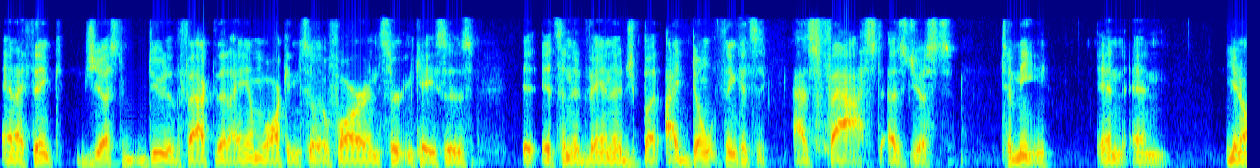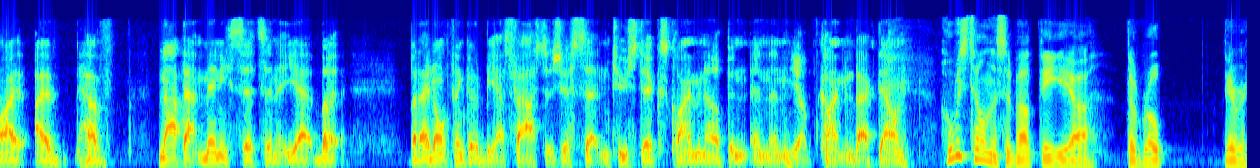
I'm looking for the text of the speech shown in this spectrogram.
and I think just due to the fact that I am walking so far in certain cases, it, it's an advantage. But I don't think it's as fast as just to me. And and you know I I have not that many sits in it yet, but but I don't think it would be as fast as just setting two sticks, climbing up, and and then Yep. climbing back down. Who was telling us about the uh, the rope? They were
